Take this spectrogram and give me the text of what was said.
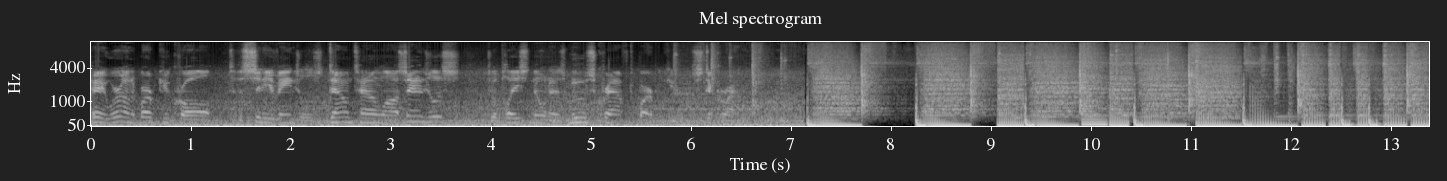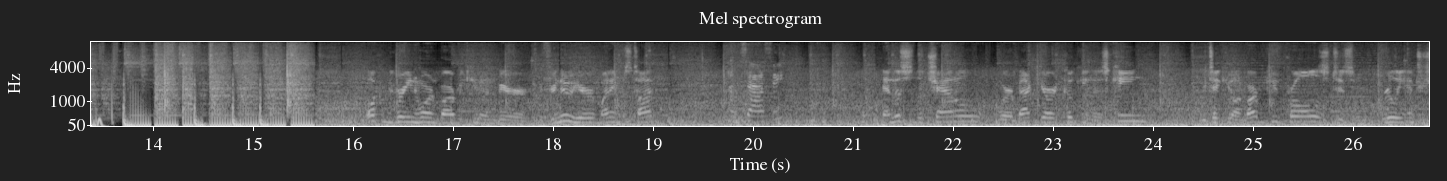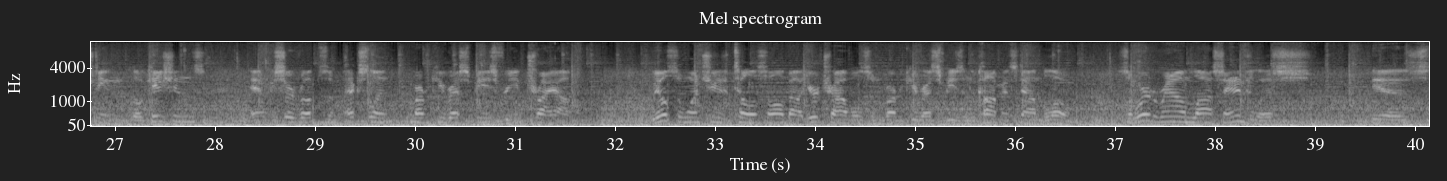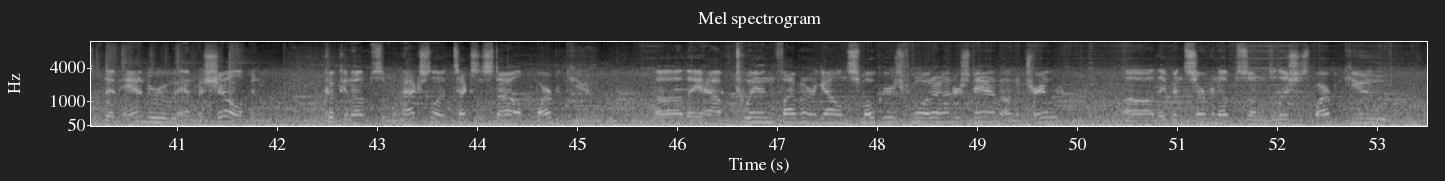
Hey, we're on a barbecue crawl to the City of Angels, downtown Los Angeles, to a place known as Moo's Craft Barbecue. Stick around. Welcome to Greenhorn Barbecue and Beer. If you're new here, my name is Todd, I'm Sassy. and this is the channel where backyard cooking is king. We take you on barbecue crawls to some really interesting locations, and we serve up some excellent barbecue recipes for you to try out. We also want you to tell us all about your travels and barbecue recipes in the comments down below. So word around Los Angeles is that Andrew and Michelle have been cooking up some excellent Texas style barbecue. Uh, they have twin 500 gallon smokers from what I understand on a trailer. Uh, they've been serving up some delicious barbecue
